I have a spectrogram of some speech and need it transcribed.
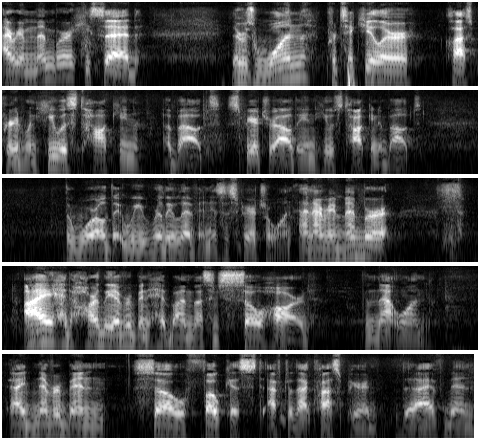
I remember he said there was one particular class period when he was talking about spirituality, and he was talking about the world that we really live in is a spiritual one. And I remember I had hardly ever been hit by a message so hard than that one. I'd never been so focused after that class period that I've been,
